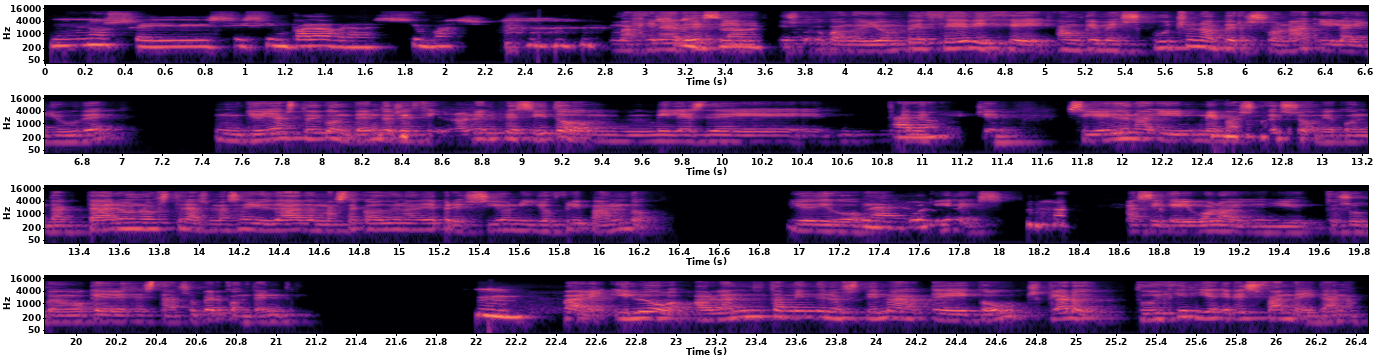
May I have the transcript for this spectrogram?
no sé, si sin palabras, sin más. Imagínate, si cuando yo empecé dije, aunque me escuche una persona y la ayude, yo ya estoy contento. Es decir, no necesito miles de Claro. Si yo he ido una- y me pasó eso, me contactaron, ostras, me has ayudado, me has sacado de una depresión y yo flipando. Yo digo, claro. Así que bueno, tú supongo que debes estar súper contento. Mm. Vale, y luego, hablando también de los temas eh, coach, claro, tú eres fan de Aitana.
